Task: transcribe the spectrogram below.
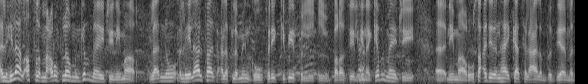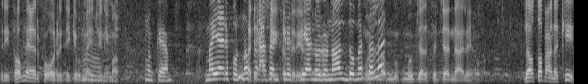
الهلال أصلا معروف له من قبل ما يجي نيمار لأنه الهلال فاز على فلامينغو فريق كبير في ال- البرازيل هنا قبل ما يجي آه، نيمار وصعد إلى نهائي كأس العالم ضد ريال مدريد. فهم يعرفوا already قبل ما يجي نيمار. okay. ما يعرفوا النصر عشان كريستيانو. رونالدو مثلا؟ مو- مو جالس أتجنى عليهم. لا طبعا أكيد.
